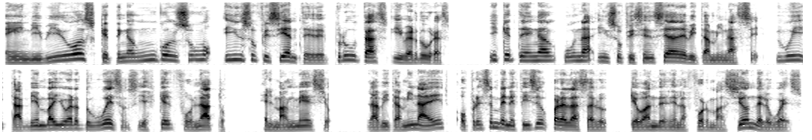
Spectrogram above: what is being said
en individuos que tengan un consumo insuficiente de frutas y verduras, y que tengan una insuficiencia de vitamina C. Y también va a ayudar a tus huesos y es que el folato, el magnesio, la vitamina E ofrecen beneficios para la salud que van desde la formación del hueso.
